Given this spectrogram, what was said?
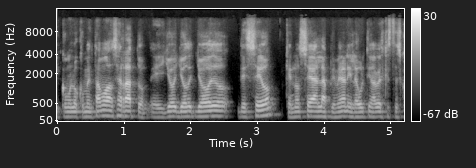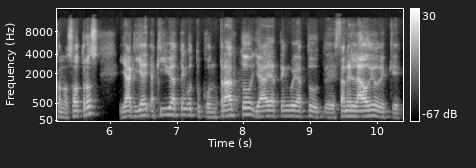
y como lo comentamos hace rato, eh, yo, yo, yo deseo que no sea la primera ni la última vez que estés con nosotros. Ya aquí, aquí yo ya tengo tu contrato, ya, ya tengo ya tu, eh, está en el audio de que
